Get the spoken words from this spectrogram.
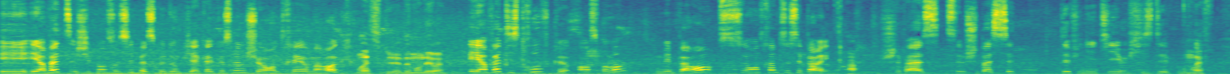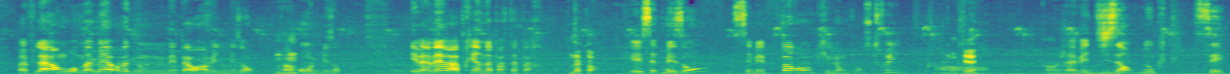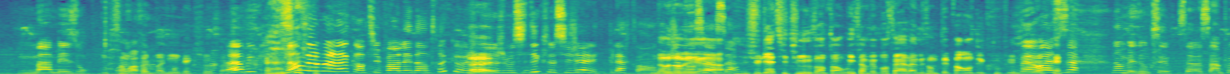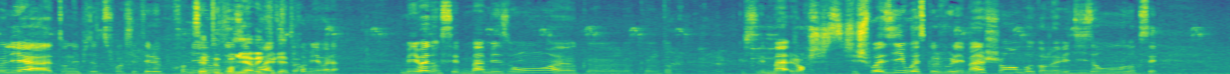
Et, et en fait, j'y pense aussi parce que donc il y a quelques semaines, je suis rentrée au Maroc. Ouais, c'est ce que j'avais demandé, ouais. Et en fait, il se trouve qu'en ce moment, mes parents sont en train de se séparer. Ah. Je sais pas, je sais pas si c'est définitif, si c'est dé- bon, Ouais. bref. Bref, là, en gros, ma mère, en fait, mes parents avaient une maison, enfin, Mhm. ont une maison, et ma mère a pris un appart à part. D'accord. Et cette maison, c'est mes parents qui l'ont construite quand j'avais 10 ans, donc c'est ma maison. Ça me rappelle vaguement quelque chose, ça. Ah oui, non mais voilà, quand tu parlais d'un truc, je, Ouais. je me suis dit que le sujet allait te plaire quand, Non, quand non, j'ai mais pensé à euh, ça. Juliette, si tu nous entends, oui, ça me fait penser à la maison de tes parents, du coup. puisque- Ben ouais, c'est ça. Non, mais donc c'est un peu lié à ton épisode, je crois que c'était le premier. C'est tout premier avec Ouais, Juliette, c'est le premier, voilà. Mais ouais, donc c'est ma maison, euh, que, que- donc c'est ma. Genre, j'ai choisi où est-ce que je voulais ma chambre quand j'avais 10 ans, donc c'est.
